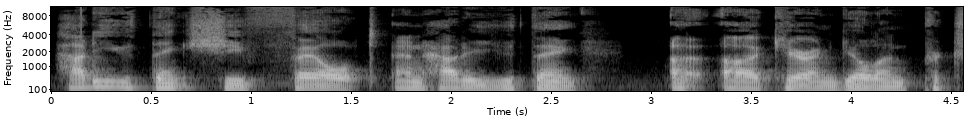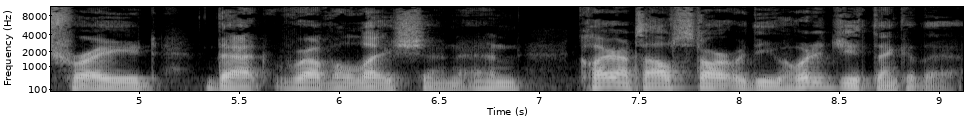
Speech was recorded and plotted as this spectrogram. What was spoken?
How do you think she felt and how do you think uh, uh, Karen Gillan portrayed that revelation? And Clarence, I'll start with you. What did you think of that?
